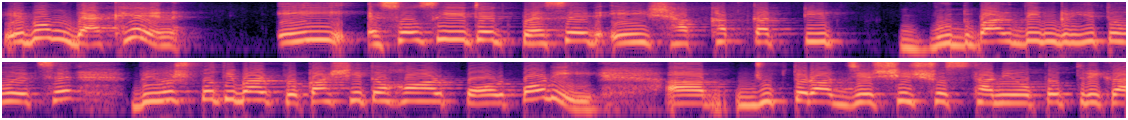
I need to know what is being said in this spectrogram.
এবং দেখেন, এই অ্যাসোসিয়েটেড প্রেসের এই সাক্ষাৎকারটি বুধবার দিন গৃহীত হয়েছে। বৃহস্পতিবার প্রকাশিত হওয়ার পরপরই যুক্তরাজ্যের শীর্ষস্থানীয় পত্রিকা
